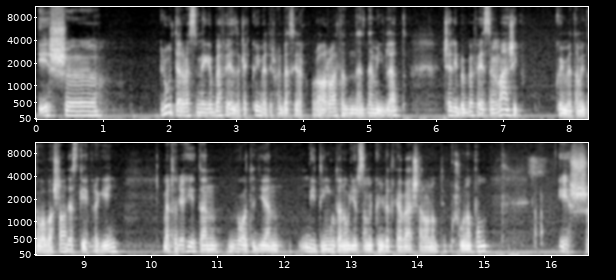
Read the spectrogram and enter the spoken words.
és, és úgy terveztem, még befejezek egy könyvet, és majd beszélek akkor arról, tehát ez nem így lett. Cserébe befejeztem egy másik könyvet, amit olvastam, de ez képregény, mert hogy a héten volt egy ilyen meeting után úgy érzem, hogy könyvet kell vásárolnom típusú napom, és,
